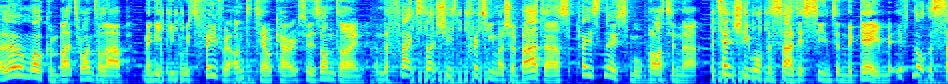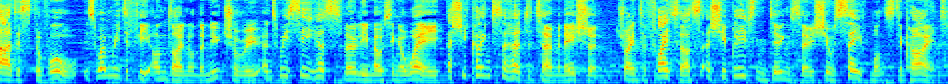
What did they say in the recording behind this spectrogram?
Hello and welcome back to Underlab. Many people's favourite Undertale character is Undyne, and the fact that she's pretty much a badass plays no small part in that. Potentially one of the saddest scenes in the game, if not the saddest of all, is when we defeat Undyne on the neutral route and we see her slowly melting away as she clings to her determination, trying to fight us as she believes in doing so she'll save monster kind.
